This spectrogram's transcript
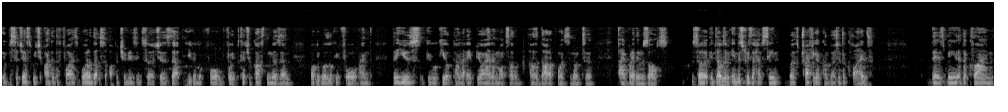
Ubersuggest, which identifies what are the opportunities in searches that you can look for for your potential customers and what people are looking for. And they use Google Keyword Planner API and amongst other, other data points in order to aggregate the results. So in terms of industries that have seen both traffic and conversion declines, there's been a decline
